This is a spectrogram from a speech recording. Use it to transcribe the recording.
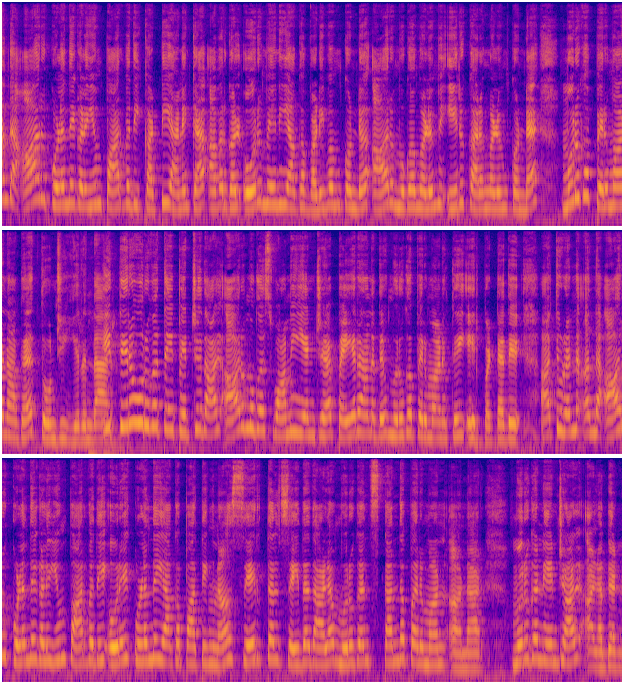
அந்த ஆறு குழந்தைகளையும் பார்வதி கட்டி அணைக்க அவர்கள் ஒரு மேனியாக வடிவம் கொண்டு ஆறு முகங்களும் இரு கரங்களும் கொண்ட முருகப்பெருமானாக தோன்றியிருந்தார். இத்திருவுருவத்தை பெற்றதால் ஆறுமுக சுவாமி என்ற பெயரானது முருகப்பெருமானுக்கு ஏற்பட்டது. அத்துடன் அந்த ஆறு குழந்தைகளையும் பார்வதி ஒரே குழந்தையாக பார்த்தீங்கன்னா சேர்த்தல் செய்ததால முருகன் ஸ்கந்த பெருமான் ஆனார். முருகன் என்றால் அழகன்.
